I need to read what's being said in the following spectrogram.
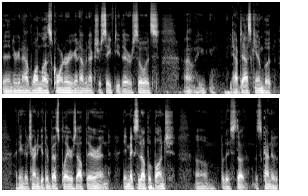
then you're going to have one less corner. You're going to have an extra safety there. So it's uh, you, would have to ask him, but I think they're trying to get their best players out there, and they mix it up a bunch. Um, but they. That's kind of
